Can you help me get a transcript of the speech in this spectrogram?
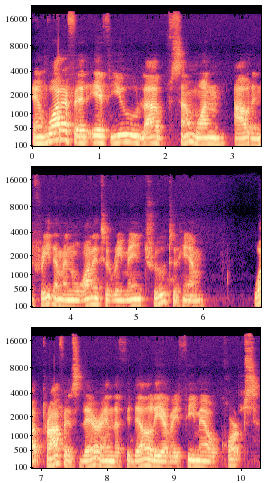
And what if it if you love someone out in freedom and wanted to remain true to him? What profits there in the fidelity of a female corpse?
